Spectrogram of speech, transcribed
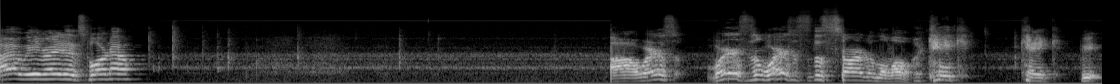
Alright, we ready to explore now? Uh, where's, where's the, where's the start of the level? Cake! Cake! We...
